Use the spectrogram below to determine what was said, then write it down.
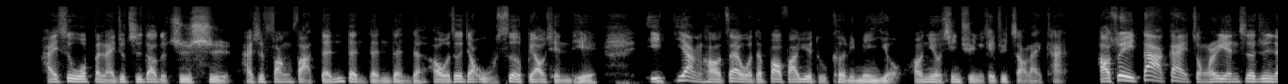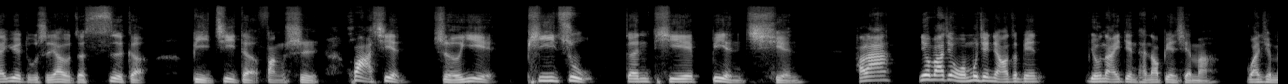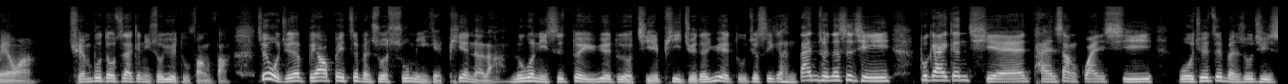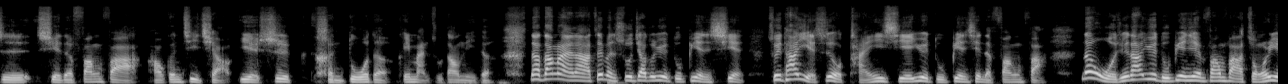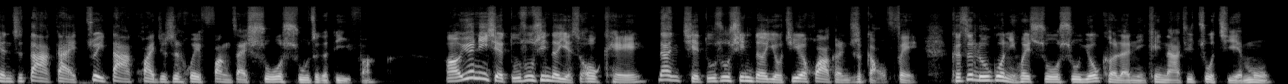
还是我本来就知道的知识，还是方法等等等等的。好，我这个叫五色标签贴，一样哈，在我的爆发阅读课里面有。好，你有兴趣你可以去找来看。好，所以大概总而言之，就是你在阅读时要有这四个笔记的方式：划线、折页、批注跟贴便签。好啦，你有发现我目前讲到这边有哪一点谈到便签吗？完全没有啊。全部都是在跟你说阅读方法，所以我觉得不要被这本书的书名给骗了啦。如果你是对于阅读有洁癖，觉得阅读就是一个很单纯的事情，不该跟钱谈上关系，我觉得这本书其实写的方法好跟技巧也是很多的，可以满足到你的。那当然啦，这本书叫做阅读变现，所以它也是有谈一些阅读变现的方法。那我觉得它阅读变现方法，总而言之，大概最大块就是会放在说书这个地方。啊，因为你写读书心得也是 OK，但写读书心得有机的话，可能就是稿费。可是如果你会说书，有可能你可以拿去做节目，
